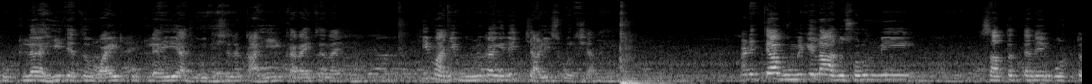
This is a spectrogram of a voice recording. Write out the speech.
कुठलंही त्याचं वाईट कुठल्याही उद्देशानं काहीही करायचं नाही. ही माझी भूमिका गेली चाळीस वर्ष आहे. आणि त्या भूमिकेला अनुसरून मी सातत्याने एक गोष्ट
